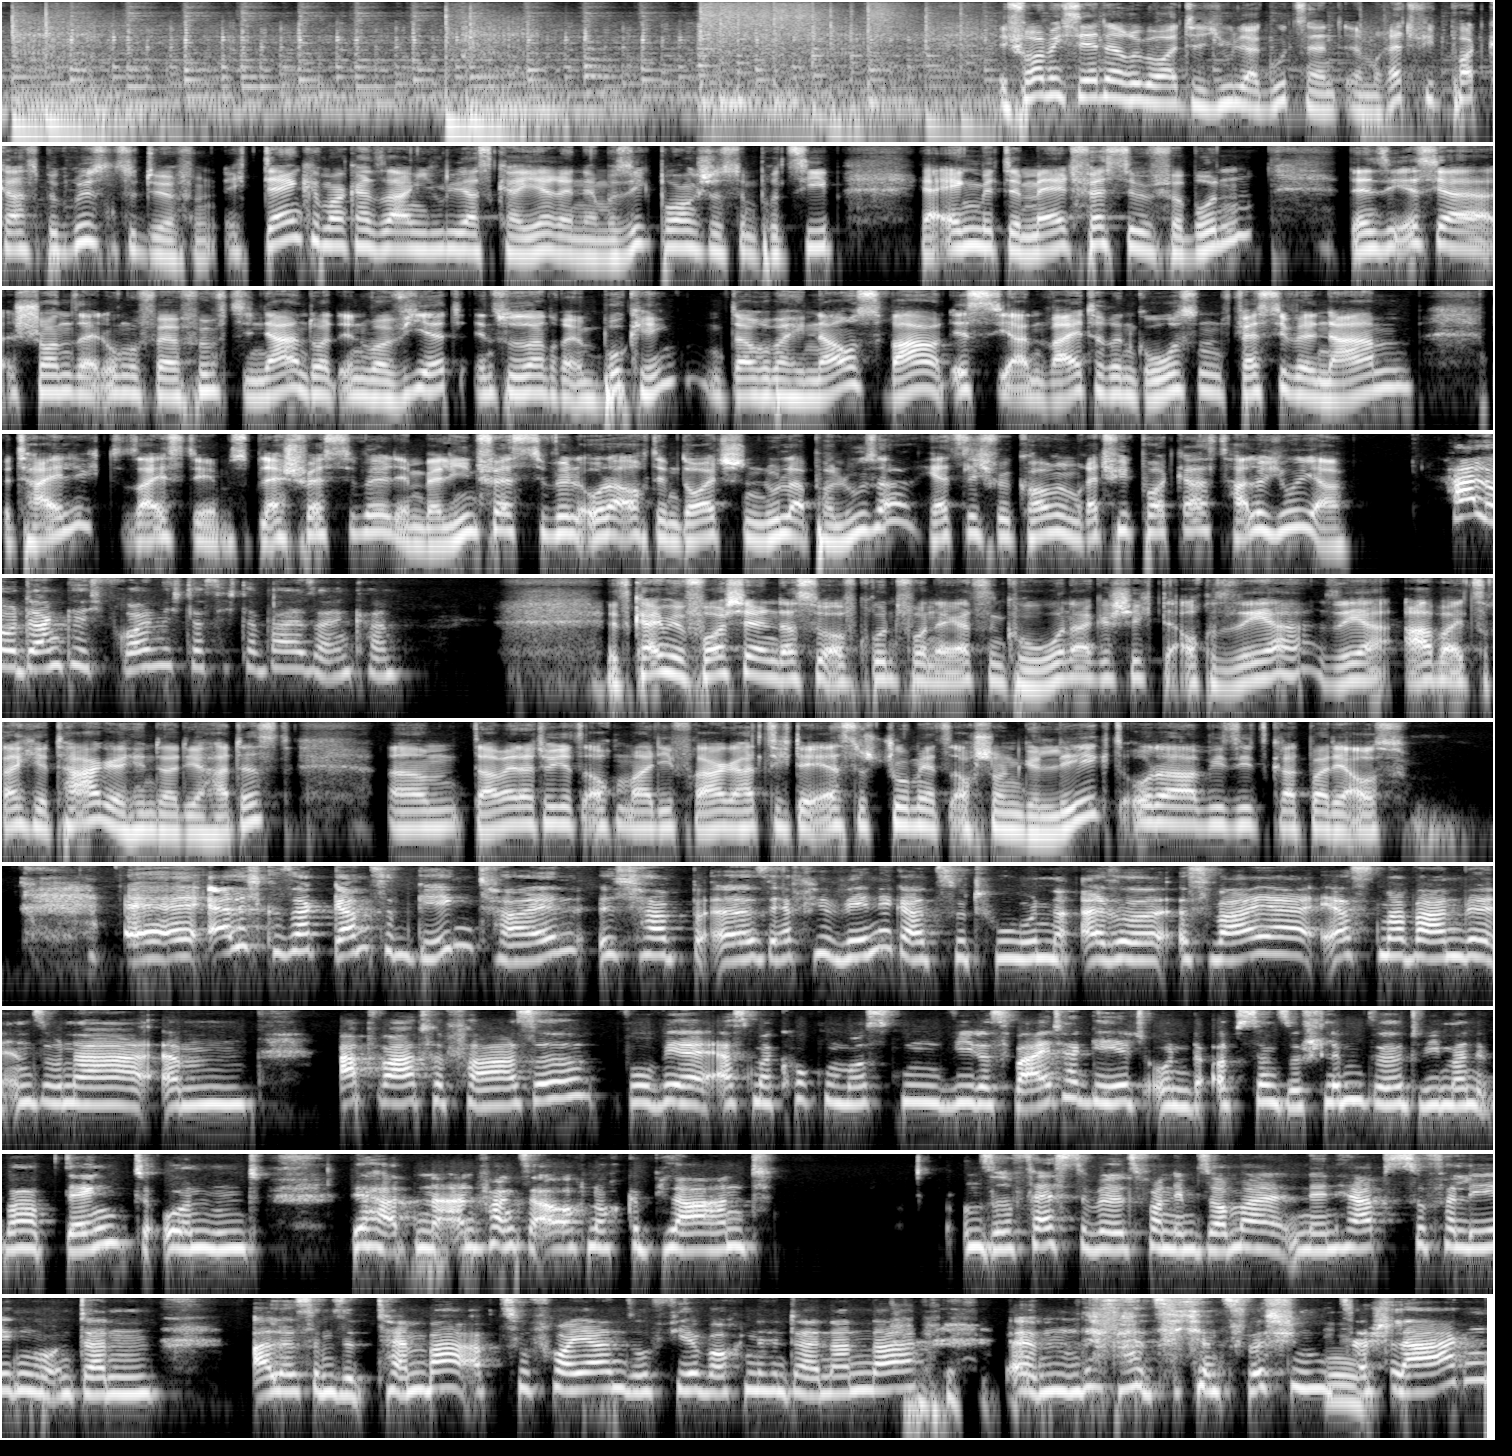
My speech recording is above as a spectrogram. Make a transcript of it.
Ich freue mich sehr darüber, heute Julia Gutzend im Redfeed Podcast begrüßen zu dürfen. Ich denke, man kann sagen, Julias Karriere in der Musikbranche ist im Prinzip ja eng mit dem Melt Festival verbunden, denn sie ist ja schon seit ungefähr 15 Jahren dort involviert, insbesondere im Booking. Und darüber hinaus war und ist sie an weiteren großen Festivalnamen beteiligt, sei es dem Splash Festival, dem Berlin Festival oder auch dem deutschen Lollapalooza. Herzlich willkommen im Redfeed Podcast. Hallo Julia. Hallo, danke. Ich freue mich, dass ich dabei sein kann. Jetzt kann ich mir vorstellen, dass du aufgrund von der ganzen Corona-Geschichte auch sehr, sehr arbeitsreiche Tage hinter dir hattest. Ähm, da wäre natürlich jetzt auch mal die Frage, hat sich der erste Sturm jetzt auch schon gelegt oder wie sieht es gerade bei dir aus? Äh, ehrlich gesagt, ganz im Gegenteil. Ich habe äh, sehr viel weniger zu tun. Also es war ja erstmal waren wir in so einer ähm, Abwartephase, wo wir erstmal gucken mussten, wie das weitergeht und ob es dann so schlimm wird, wie man überhaupt denkt. Und wir hatten anfangs auch noch geplant, unsere Festivals von dem Sommer in den Herbst zu verlegen und dann alles im September abzufeuern, so vier Wochen hintereinander. ähm, das hat sich inzwischen oh. zerschlagen,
